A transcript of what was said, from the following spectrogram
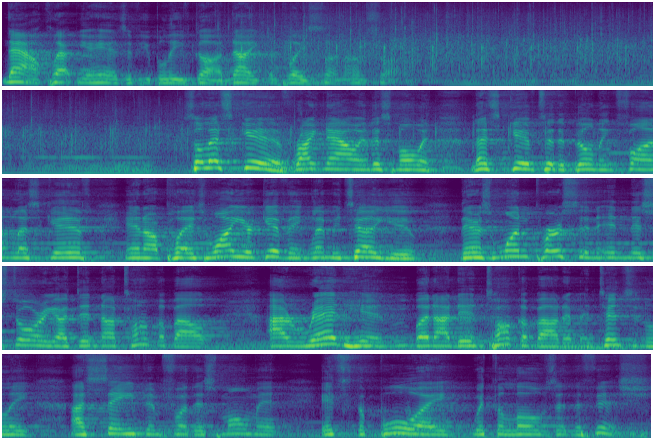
Now, clap your hands if you believe God. Now you can play son. I'm sorry. So let's give right now in this moment. Let's give to the building fund. Let's give in our pledge. While you're giving, let me tell you, there's one person in this story I did not talk about. I read him, but I didn't talk about him intentionally. I saved him for this moment. It's the boy with the loaves and the fish.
